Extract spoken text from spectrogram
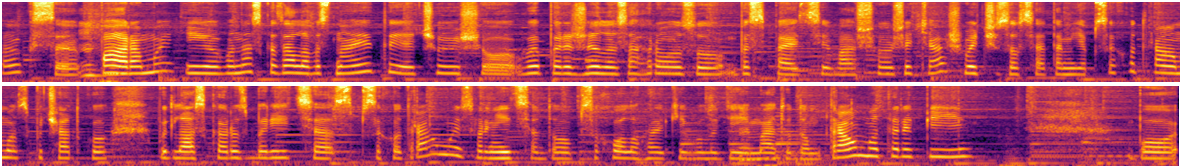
Так, з uh-huh. парами, і вона сказала: ви знаєте, я чую, що ви пережили загрозу безпеці вашого життя. Швидше за все, там є психотравма. Спочатку, будь ласка, розберіться з психотравмою, зверніться до психолога, який володіє методом травматерапії бо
